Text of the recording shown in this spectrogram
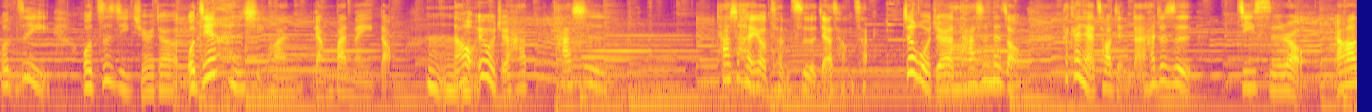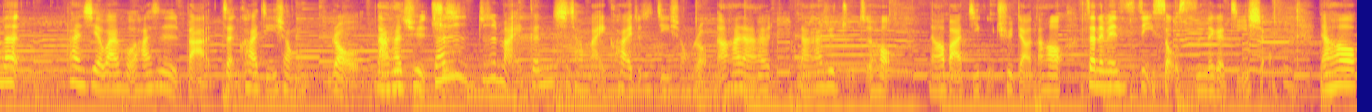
我自己我自己觉得，我今天很喜欢凉拌那一道，嗯然后因为我觉得它它是它是很有层次的家常菜，就我觉得它是那种、它看起来超简单，它就是鸡丝肉，然后那。盼西的外婆，她是把整块鸡胸肉拿下去，她是就是买跟市场买一块就是鸡胸肉，然后她拿它拿它去煮之后，然后把鸡骨去掉，然后在那边自己手撕那个鸡胸，然后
